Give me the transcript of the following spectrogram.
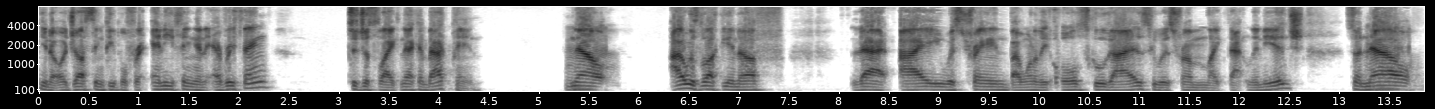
you know, adjusting people for anything and everything to just like neck and back pain. Mhm. Now, I was lucky enough that I was trained by one of the old school guys who was from like that lineage. So now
